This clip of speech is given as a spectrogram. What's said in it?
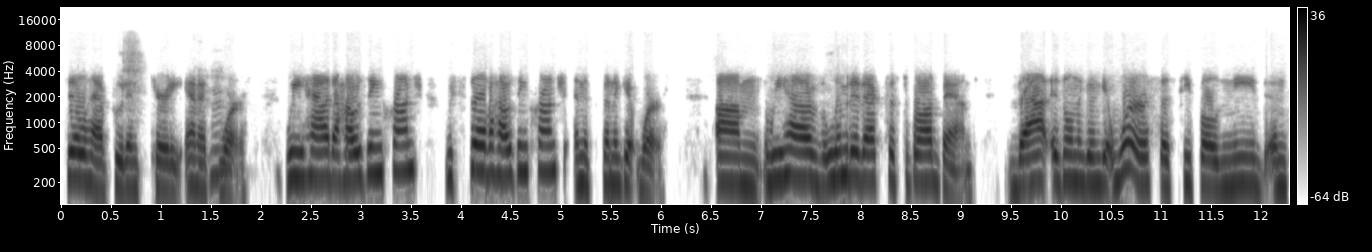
still have food insecurity, and it's mm-hmm. worse. We had a housing crunch. We still have a housing crunch, and it's going to get worse. Um, we have limited access to broadband. That is only going to get worse as people need and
